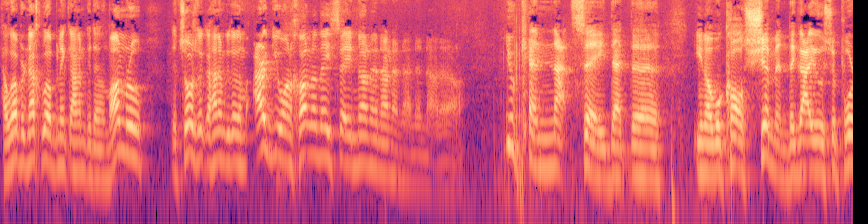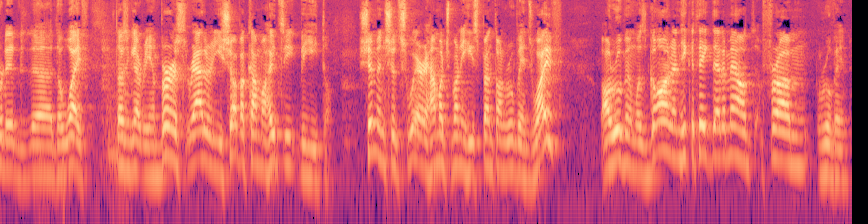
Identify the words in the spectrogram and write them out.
However, Nechlo b'nei Kahanim Gedalim Amru, the children of Kahanim Gedalim argue on Chana. And they say, no, no, no, no, no, no, no, no. You cannot say that the, you know, we'll call Shimon, the guy who supported the, the wife, doesn't get reimbursed. Rather, Yishava Kama Haitzi V'yito. Shimon should swear how much money he spent on Ruvain's wife while Reuben was gone, and he could take that amount from Reuben.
